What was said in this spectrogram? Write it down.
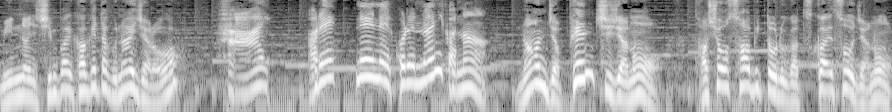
みんなに心配かけたくないじゃろ？はーい。あれ？ねえねえ、これ何かな？なんじゃペンチじゃの多少サビトルが使えそうじゃの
